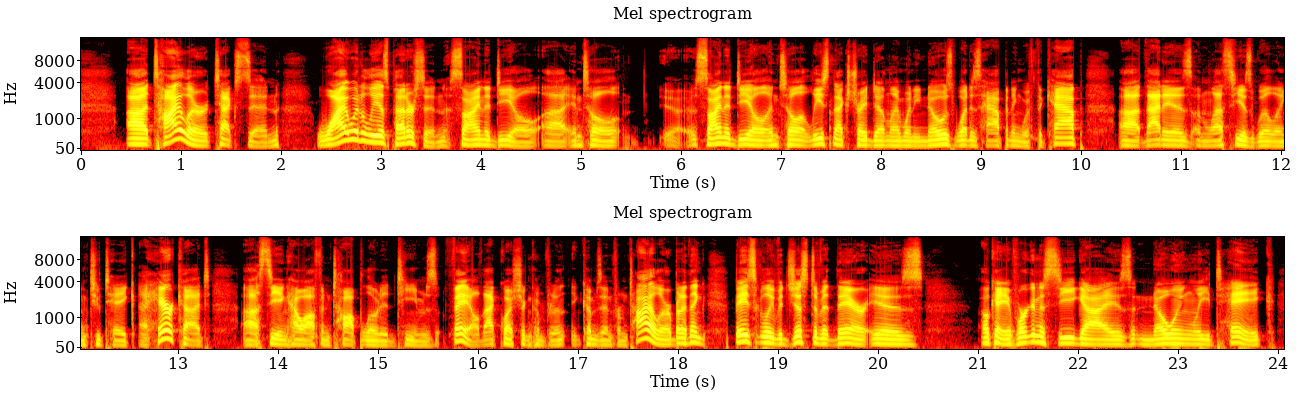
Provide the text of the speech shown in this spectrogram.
Uh, Tyler texts in, why would Elias Pettersson sign a deal uh, until uh, sign a deal until at least next trade deadline when he knows what is happening with the cap. Uh, that is, unless he is willing to take a haircut, uh, seeing how often top loaded teams fail. That question com- comes in from Tyler. But I think basically the gist of it there is okay, if we're going to see guys knowingly take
